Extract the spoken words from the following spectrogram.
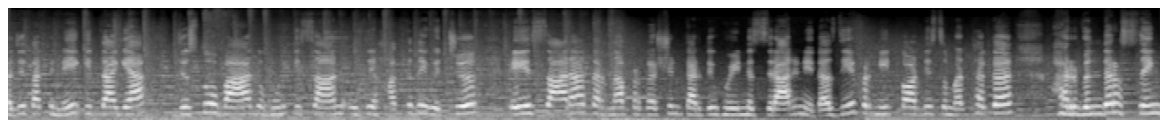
ਹਜੇ ਤੱਕ ਨਹੀਂ ਕੀਤਾ ਗਿਆ। ਜਿਸ ਤੋਂ ਬਾਅਦ ਹੁਣ ਕਿਸਾਨ ਉਸਦੇ ਹੱਕ ਦੇ ਵਿੱਚ ਇਹ ਸਾਰਾ ਧਰਨਾ ਪ੍ਰਦਰਸ਼ਨ ਕਰਦੇ ਹੋਏ ਨਜ਼ਰ ਆ ਰਹੇ ਨੇ। ਦੱਸ ਦਈਏ ਪ੍ਰਨੀਤ ਕੌਰ ਦੇ ਸਮਰਥਕ ਹਰਵਿੰਦਰ ਸਿੰਘ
